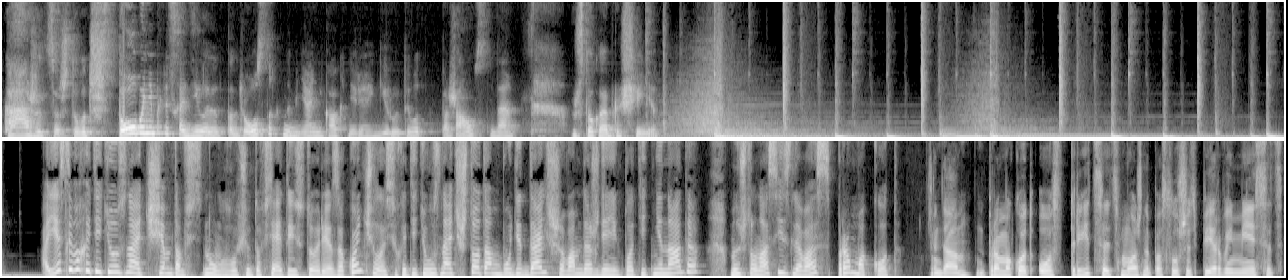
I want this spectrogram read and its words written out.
кажется, что вот что бы ни происходило, этот подросток на меня никак не реагирует. И вот, пожалуйста, да, жестокое обращение. А если вы хотите узнать, чем там, ну, в общем-то, вся эта история закончилась, и хотите узнать, что там будет дальше, вам даже денег платить не надо, потому что у нас есть для вас промокод. Да, промокод ОС30 можно послушать первый месяц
